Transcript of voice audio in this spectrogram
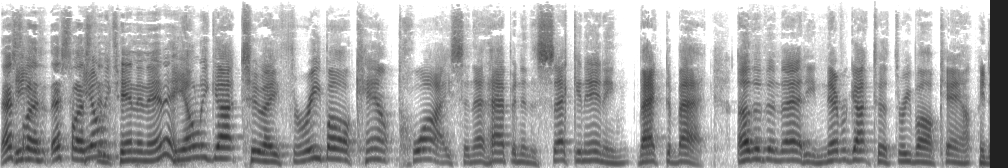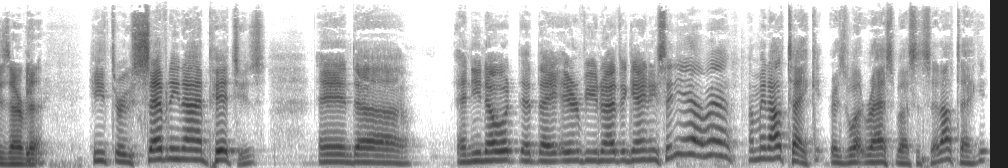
That's He- less. That's less than only- ten an inning. He only got to a three ball count twice, and that happened in the second inning back to back. Other than that, he never got to a three ball count. He deserved it. He threw 79 pitches, and uh, and you know what? That they interviewed him after the game. He said, "Yeah, man. I mean, I'll take it." Is what Rasmussen said. I'll take it.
